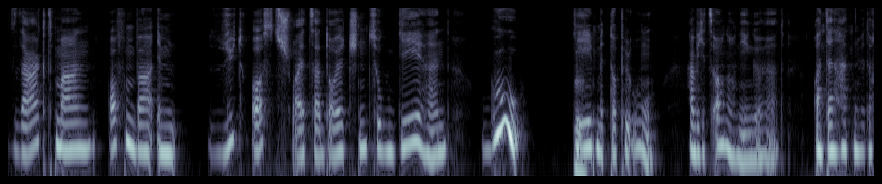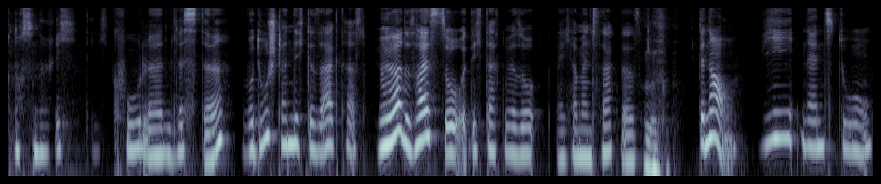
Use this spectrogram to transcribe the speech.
sagt man offenbar im Südostschweizerdeutschen zu gehen Gu. G mit Doppel-U. Habe ich jetzt auch noch nie gehört. Und dann hatten wir doch noch so eine richtig coole Liste, wo du ständig gesagt hast, ja, ja, das heißt so. Und ich dachte mir so, welcher Mensch sagt das? Genau. Wie nennst du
